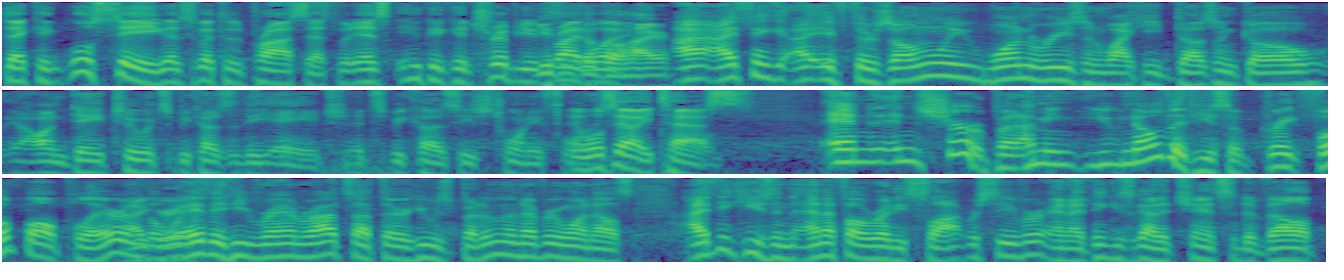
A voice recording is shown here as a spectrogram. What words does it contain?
that could. We'll see. Let's go through the process, but as, who could contribute You right think he'll away. go higher? I, I think uh, if there's only one reason why he doesn't go on day two, it's because of the age. It's because he's 24. And we'll see how he tests. And and sure, but I mean, you know that he's a great football player, and I the agree. way that he ran routes out there, he was better than everyone else. I think he's an NFL ready slot receiver, and I think he's got a chance to develop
